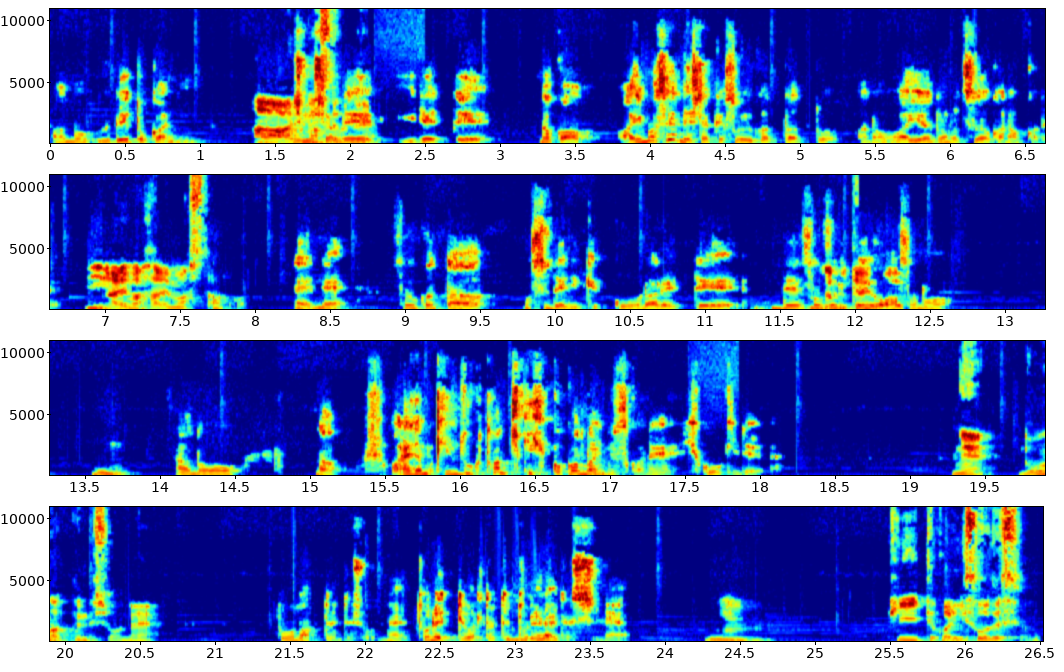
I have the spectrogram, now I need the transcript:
あの、腕とかにああ、あり注射で。入れて、なんか、ありませんでしたっけ？そういう方と、あの、 WIRED のツアーかなんかで。うんありました、ありました。ねえねえそういう方もすでに結構おられて、で、そうすると要はその、うん、あの、な、あれでも金属探知機引っかかんないんですかね？飛行機で。ね、どうなってんでしょうね。どうなってんでしょうね？取れって言われたって取れないですしね。うん。ピーとかいそうですよね。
